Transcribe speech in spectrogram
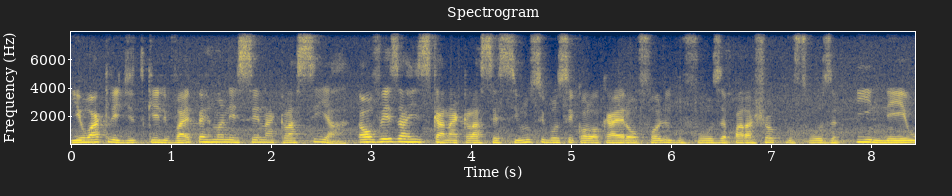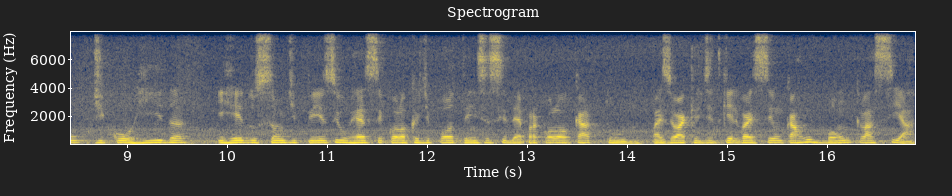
E eu acredito que ele vai permanecer na classe A. Talvez arriscar na classe S1 se você colocar aerofólio do Forza, para-choque do Forza, pneu de corrida e redução de peso e o resto você coloca de potência se der para colocar tudo. Mas eu acredito que ele vai ser um carro bom classe A.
